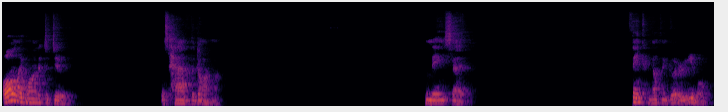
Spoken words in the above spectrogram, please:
All I wanted to do was have the Dharma. Huineng said, Think nothing good or evil.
